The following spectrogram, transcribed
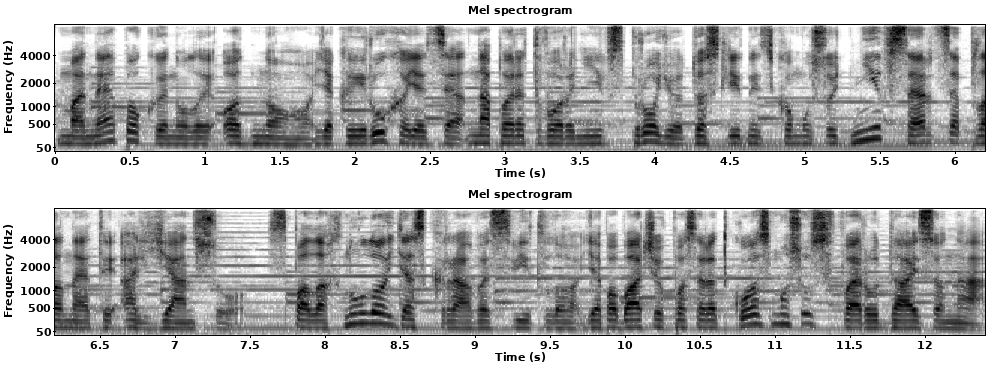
Мене покинули одного, який рухається на перетвореній в зброю дослідницькому судні в серце планети Альянсу. Спалахнуло яскраве світло. Я побачив посеред космосу сферу Дайсона.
